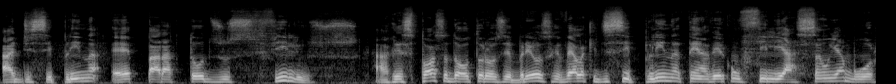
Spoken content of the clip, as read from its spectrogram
a disciplina é para todos os filhos. A resposta do autor aos Hebreus revela que disciplina tem a ver com filiação e amor,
